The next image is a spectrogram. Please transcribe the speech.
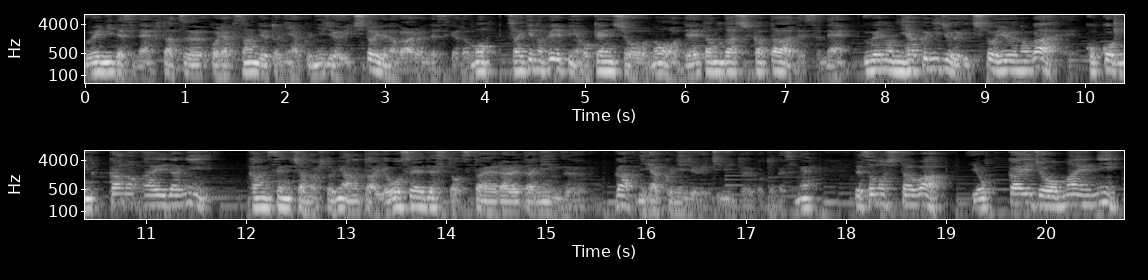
上にですね、2つ530と221というのがあるんですけども、最近のフィリピン保健省のデータの出し方はですね、上の221というのが、ここ3日の間に感染者の人にあなたは陽性ですと伝えられた人数が221人ということですね。で、その下は4日以上前に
